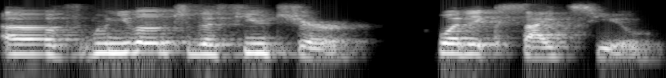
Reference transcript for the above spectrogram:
of when you look to the future, what excites you?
